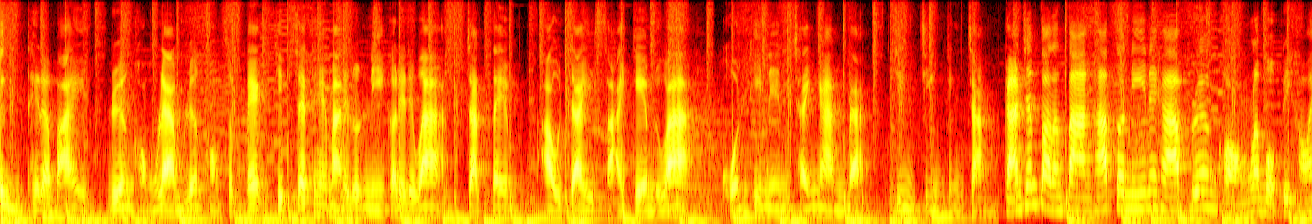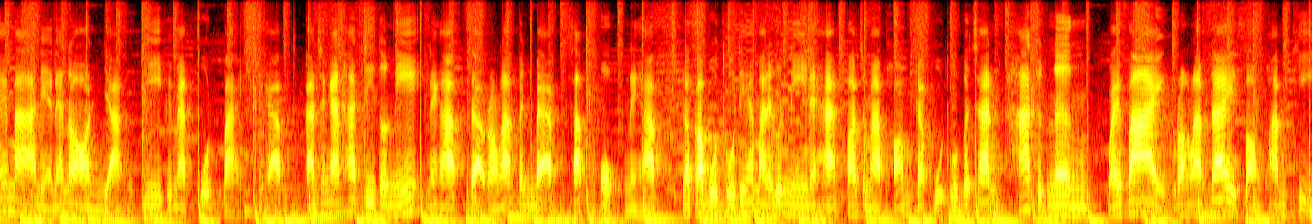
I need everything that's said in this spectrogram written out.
1เทราไบต์เรื่องของแรมเรื่องของสเปคชิปเซตที่ให้มาในรุ่นนี้ก็เรียกได้ว่าจัดเต็มเอาใจสายเกมหรือว่าคนที่เน้นใช้งานแบบจริง ๆ จังๆ การเชื่อมต่อต่างๆครับ ตัวนี้นะครับเรื่องของระบบที่เขาให้มาเนี่ยแน่นอนอย่างที่พี่แม็กพูดไปนะครับการใช้งาน 5G ตัวนี้นะครับจะรองรับเป็นแบบซับ 6 นะครับ แล้วก็บลูทูธที่ให้มาในรุ่นนี้นะฮะก็จะมาพร้อมกับบลูทูธเวอร์ชัน5.1 Wi-Fi รองรับได้ 2 ความถี่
